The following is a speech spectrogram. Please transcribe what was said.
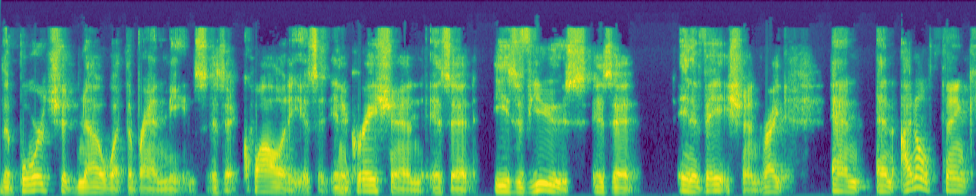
the board should know what the brand means. Is it quality? Is it integration? Is it ease of use? Is it innovation, right? And and I don't think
